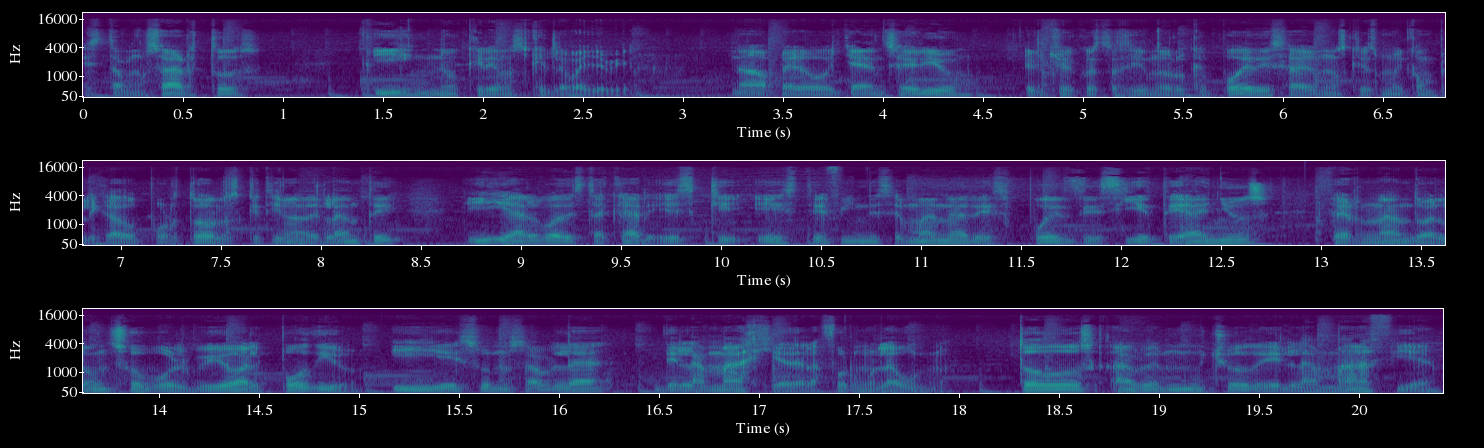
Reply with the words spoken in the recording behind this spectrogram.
estamos hartos y no queremos que le vaya bien. No, pero ya en serio, el Checo está haciendo lo que puede, sabemos que es muy complicado por todos los que tiene adelante y algo a destacar es que este fin de semana, después de 7 años, Fernando Alonso volvió al podio y eso nos habla de la magia de la Fórmula 1. Todos hablan mucho de la mafia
